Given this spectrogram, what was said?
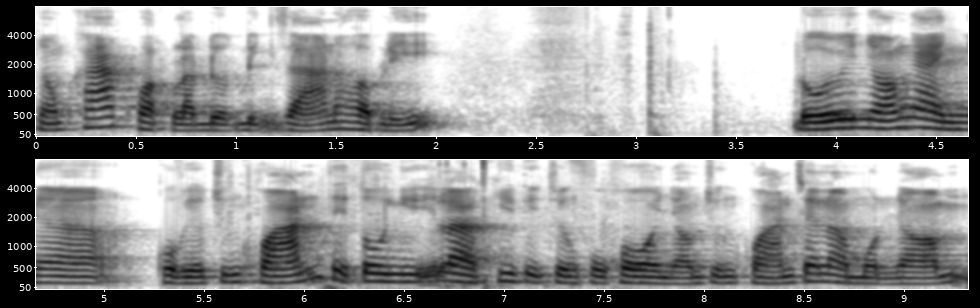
nhóm khác hoặc là được định giá nó hợp lý. Đối với nhóm ngành à, cổ phiếu chứng khoán thì tôi nghĩ là khi thị trường phục hồi, nhóm chứng khoán sẽ là một nhóm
